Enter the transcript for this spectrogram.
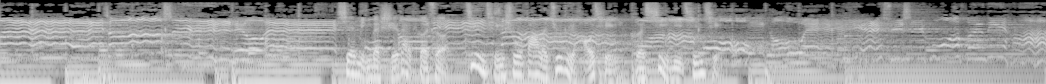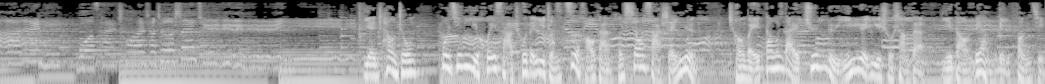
哎，上石榴哎，鲜明的时代特色，尽情抒发了军旅豪情和细腻亲情。也许是过分的爱你，我才穿上这身军衣。演唱中不经意挥洒出的一种自豪感和潇洒神韵，成为当代军旅音乐艺术上的一道亮丽风景。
